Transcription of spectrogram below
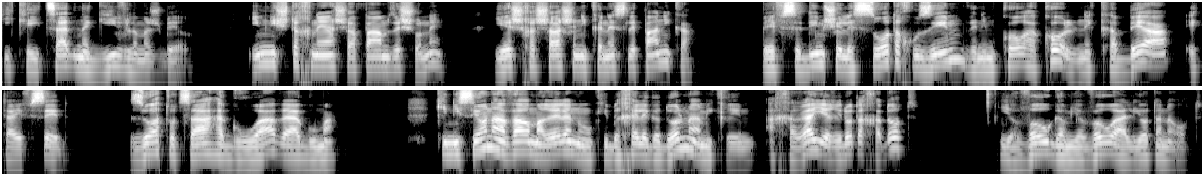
היא כיצד נגיב למשבר. אם נשתכנע שהפעם זה שונה, יש חשש שניכנס לפאניקה. בהפסדים של עשרות אחוזים ונמכור הכל, נקבע את ההפסד. זו התוצאה הגרועה והעגומה. כי ניסיון העבר מראה לנו כי בחלק גדול מהמקרים, אחרי הירידות החדות, יבואו גם יבואו העליות הנאות.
